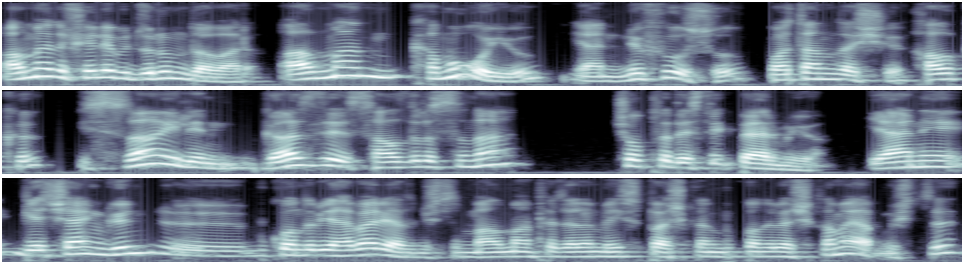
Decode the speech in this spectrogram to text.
Almanya'da şöyle bir durum da var. Alman kamuoyu yani nüfusu, vatandaşı, halkı İsrail'in Gazze saldırısına çok da destek vermiyor. Yani geçen gün e, bu konuda bir haber yazmıştım. Alman Federal Meclis Başkanı bu konuda bir açıklama yapmıştı.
